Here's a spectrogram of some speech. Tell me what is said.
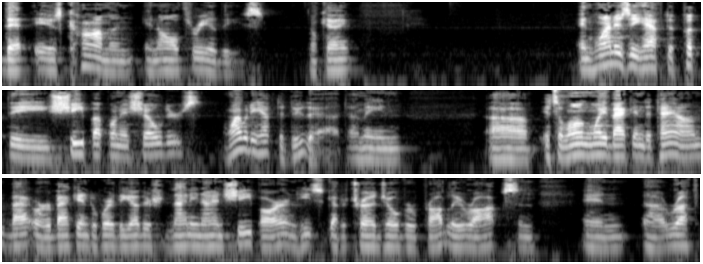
that is common in all three of these. Okay? And why does he have to put the sheep up on his shoulders? Why would he have to do that? I mean, uh, it's a long way back into town, back or back into where the other 99 sheep are, and he's got to trudge over probably rocks and and uh, rough,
